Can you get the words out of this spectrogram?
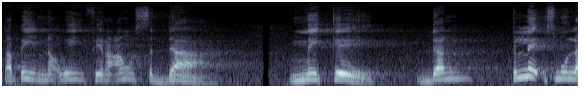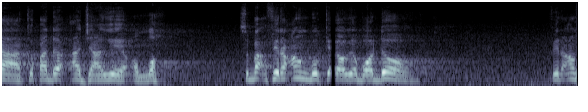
Tapi nak wi Firaun sedar mikir dan klik semula kepada ajaran Allah. Sebab Firaun bukan orang bodoh. Firaun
